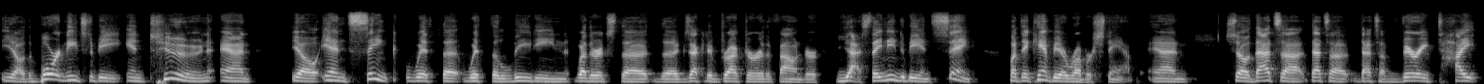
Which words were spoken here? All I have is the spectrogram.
you know the board needs to be in tune and you know in sync with the with the leading whether it's the the executive director or the founder. Yes they need to be in sync but they can't be a rubber stamp. And so that's a that's a that's a very tight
